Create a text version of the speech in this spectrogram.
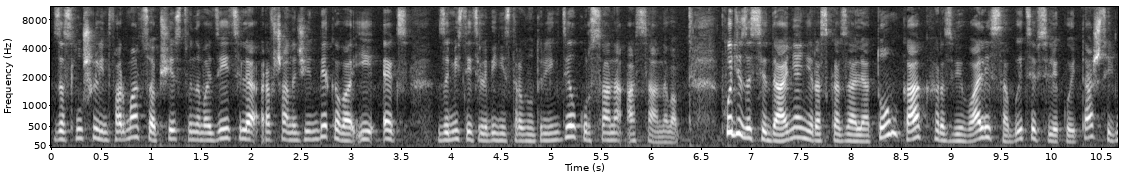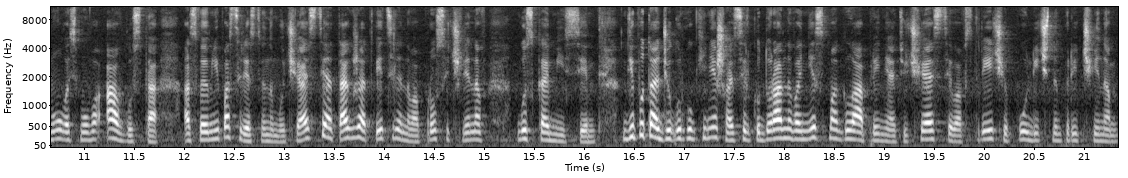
заслушали информацию общественного деятеля Равшана Джинбекова и экс-заместителя министра внутренних дел Курсана Асанова. В ходе заседания они рассказали о том, как как развивались события в селе Койтаж 7-8 августа, о своем непосредственном участии, а также ответили на вопросы членов Госкомиссии. Депутат Джугурку Кинеша Асель Кудуранова не смогла принять участие во встрече по личным причинам.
